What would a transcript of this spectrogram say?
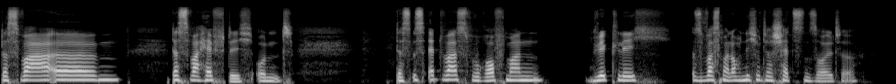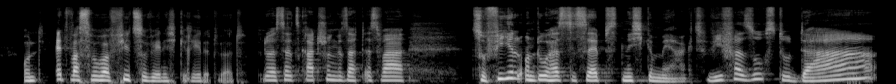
das war, ähm, das war heftig und das ist etwas, worauf man wirklich also was man auch nicht unterschätzen sollte. Und etwas, worüber viel zu wenig geredet wird. Du hast jetzt gerade schon gesagt, es war zu viel und du hast es selbst nicht gemerkt. Wie versuchst du da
